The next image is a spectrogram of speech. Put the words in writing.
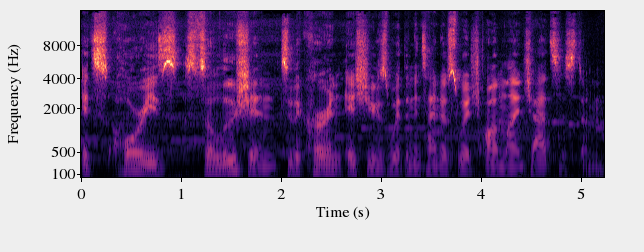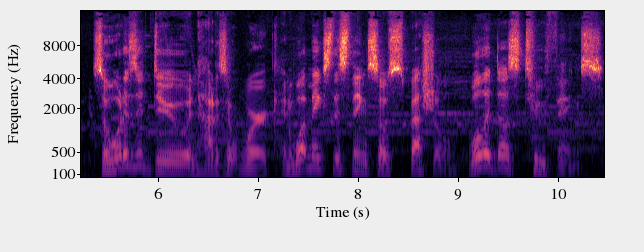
It's Hori's solution to the current issues with the Nintendo Switch online chat system. So what does it do and how does it work, and what makes this thing so special? Well, it does two things things.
